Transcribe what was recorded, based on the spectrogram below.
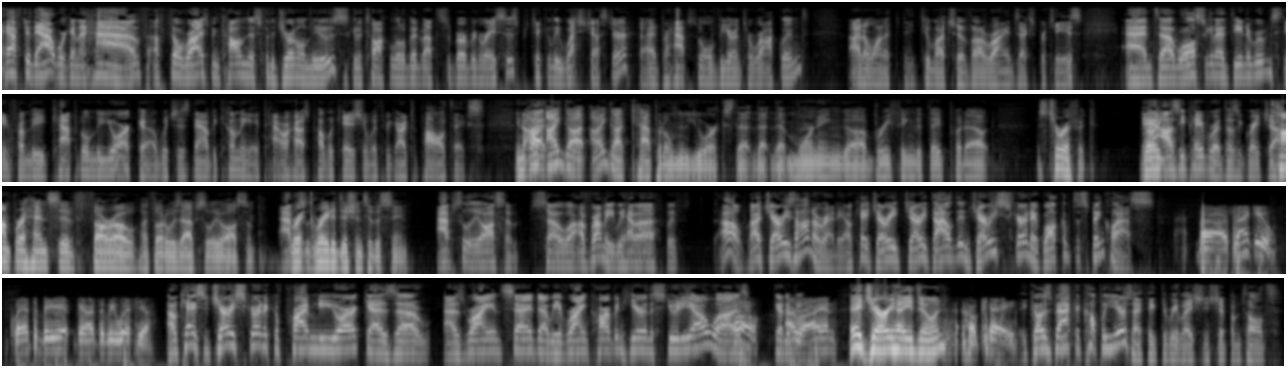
After that, we're going to have a Phil Reisman columnist for the Journal News. He's going to talk a little bit about the suburban races, particularly Westchester, and perhaps we'll veer into Rockland. I don't want it to be too much of uh, Ryan's expertise. And uh, we're also going to have Dana Rubinstein from the Capital New York, uh, which is now becoming a powerhouse publication with regard to politics. You know, But- I, I got I got Capital New York's that that that morning uh, briefing that they put out. It's terrific. Very yeah, Azi Paybarah does a great job. comprehensive, thorough. I thought it was absolutely awesome. Absolutely. Great, great addition to the scene. Absolutely awesome. So, uh, Rummy, we have a, we've, oh, uh, Jerry's on already. Okay, Jerry, Jerry dialed in. Jerry Skurnik, welcome to Spin Class. Uh, thank you. Glad to be glad to be with you. Okay, so Jerry Skurnik of Prime New York, as uh, as Ryan said, uh, we have Ryan Karben here in the studio. Uh, is Oh, gonna hi be- Ryan. Hey Jerry, how you doing? Okay. It goes back a couple years, I think, the relationship. I'm told.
